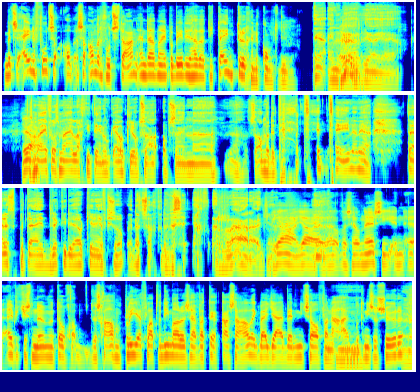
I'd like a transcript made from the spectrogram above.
met zijn ene voet op zijn andere voet staan. En daarmee probeerde hij dat die teen terug in de kom te duwen. Ja, inderdaad. Ja, ja, ja. Ja. Volgens, mij, volgens mij lag die teen ook elke keer op zijn, op zijn, uh, ja, op zijn andere teen. En ja, tijdens de partij drukte hij er elke keer eventjes op. En dat zag er dus echt raar uit. Ja, ja, ja, dat was heel nasty. En uh, eventjes nummer toch op de schaal van Pliev. Laten we die maar eens even wat de kast halen. Ik weet, jij bent niet zo van, nou, hij moet er niet zo zeuren. Ja.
